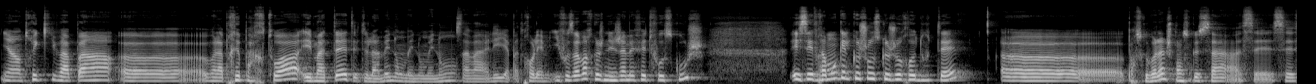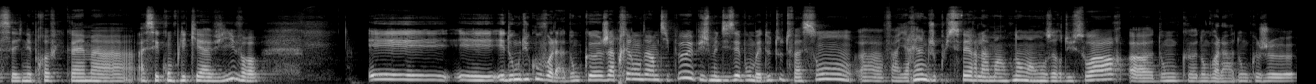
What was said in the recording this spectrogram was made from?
il y a un truc qui va pas, euh, voilà, prépare-toi. Et ma tête était là, mais non, mais non, mais non, ça va aller, il y a pas de problème. Il faut savoir que je n'ai jamais fait de fausse couche. Et c'est vraiment quelque chose que je redoutais. Euh, parce que voilà, je pense que ça, c'est une épreuve qui est quand même euh, assez compliquée à vivre. Et, donc du coup voilà, donc euh, j'appréhendais un petit peu et puis je me disais bon ben de toute façon, euh, enfin il y a rien que je puisse faire là maintenant à 11h du soir, euh, donc donc voilà, donc je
